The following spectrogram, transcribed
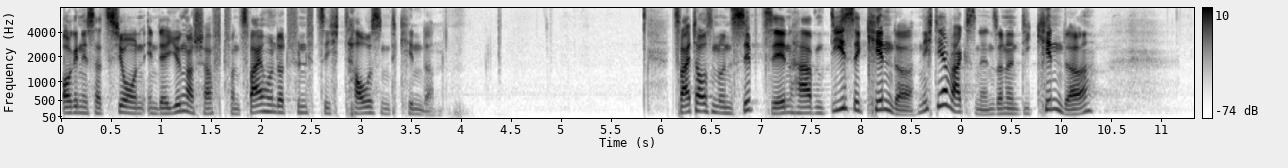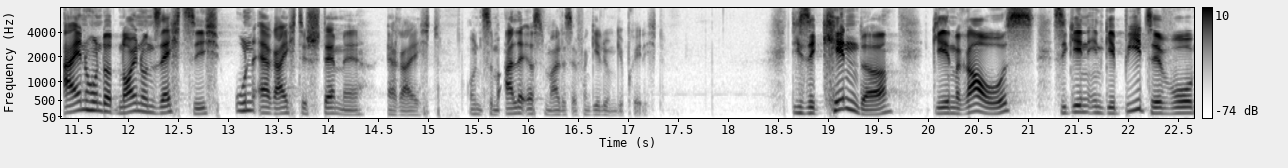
Organisation in der Jüngerschaft von 250.000 Kindern. 2017 haben diese Kinder, nicht die Erwachsenen, sondern die Kinder, 169 unerreichte Stämme erreicht und zum allerersten Mal das Evangelium gepredigt. Diese Kinder gehen raus, sie gehen in Gebiete, wo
